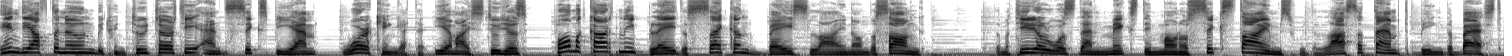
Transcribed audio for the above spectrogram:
In the afternoon, between 2.30 and 6 pm, working at the EMI studios, Paul McCartney played the second bass line on the song. The material was then mixed in mono six times, with the last attempt being the best,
